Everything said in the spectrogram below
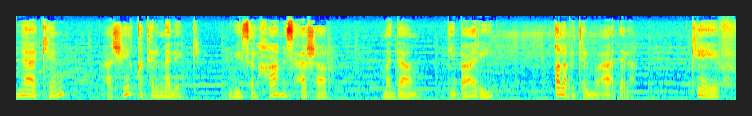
لكن عشيقة الملك لويس الخامس عشر مدام ديباري قلبت المعادلة. كيف؟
